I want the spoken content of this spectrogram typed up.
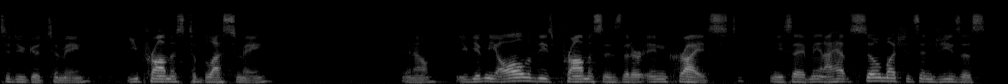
to do good to me, you promise to bless me. You know, you give me all of these promises that are in Christ, and you say, man, I have so much that's in Jesus,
